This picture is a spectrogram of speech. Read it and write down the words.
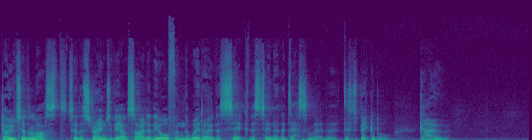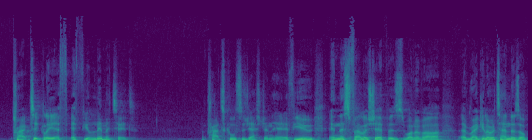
Go to the lost, to the stranger, the outsider, the orphan, the widow, the sick, the sinner, the desolate, the despicable. Go. Practically, if, if you're limited, a practical suggestion here. If you, in this fellowship, as one of our uh, regular attenders or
